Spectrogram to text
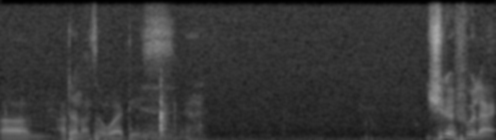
um I don't know how to word this. You shouldn't feel like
